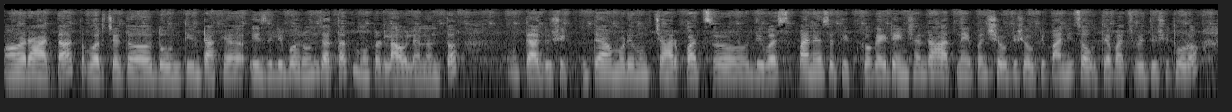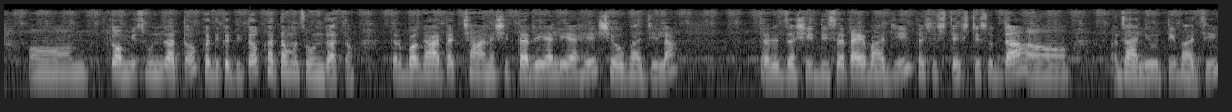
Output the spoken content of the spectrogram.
राहतात. वरच्या तर दोन तीन टाक्या इझिली भरून जातात मोटर लावल्यानंतर. त्या दिवशी त्यामुळे मग चार पाच दिवस पाण्याचं तितकं काही टेन्शन राहत नाही. पण शेवटी शेवटी पाणी चौथ्या पाचव्या दिवशी थोडं कमीच होऊन जातं. कधी कधी तर खतमच होऊन जातं. तर बघा आता छान अशी तर्री आली आहे शेवभाजीला. तर जशी दिसत आहे भाजी तशीच टेस्टीसुद्धा झाली होती भाजी.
